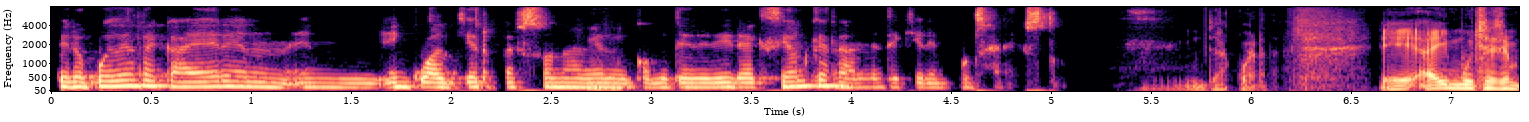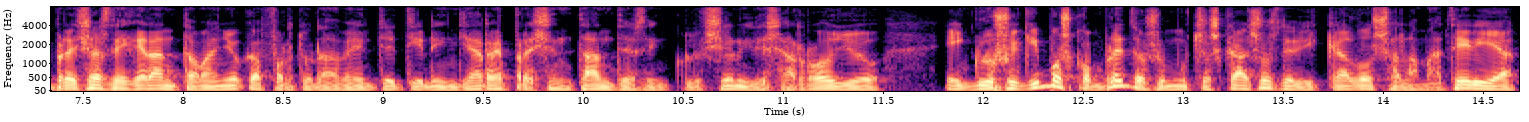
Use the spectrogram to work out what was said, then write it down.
pero puede recaer en, en cualquier persona del comité de dirección que realmente quiera impulsar esto. De acuerdo. Eh, hay muchas empresas de gran tamaño que afortunadamente tienen ya representantes de inclusión y desarrollo e incluso equipos completos en muchos casos dedicados a la materia.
